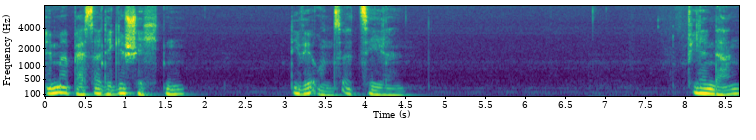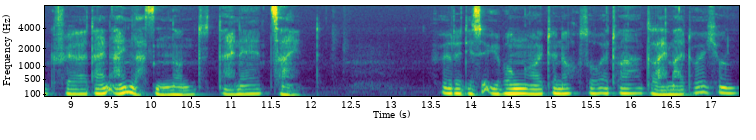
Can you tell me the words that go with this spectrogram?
immer besser die Geschichten, die wir uns erzählen. Vielen Dank für dein Einlassen und deine Zeit. Führe diese Übung heute noch so etwa dreimal durch und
